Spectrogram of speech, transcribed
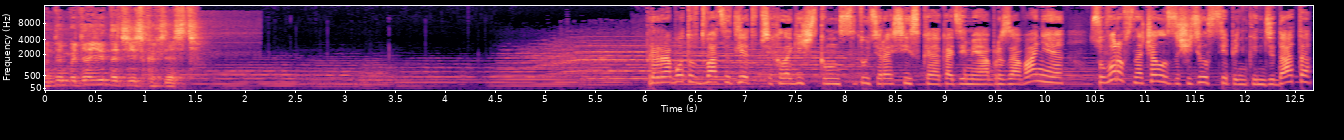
Он им выдает на дисках есть. Проработав 20 лет в Психологическом институте Российской академии образования, Суворов сначала защитил степень кандидата,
